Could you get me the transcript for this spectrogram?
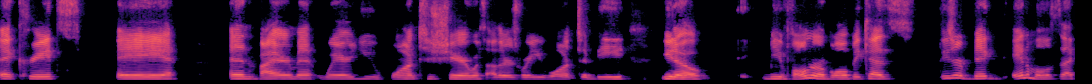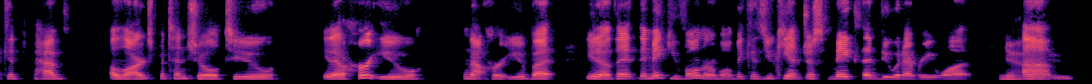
it creates a environment where you want to share with others, where you want to be, you know, be vulnerable because these are big animals that could have a large potential to you know hurt you not hurt you but you know they, they make you vulnerable because you can't just make them do whatever you want. Yeah. Um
